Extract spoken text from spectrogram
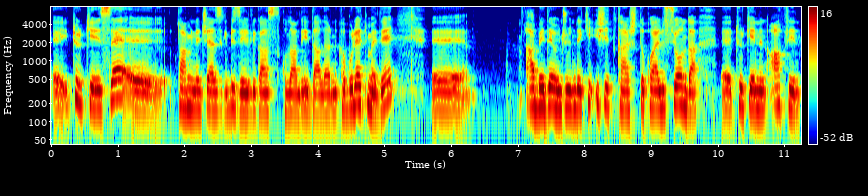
E, Türkiye ise e, tahmin edeceğiniz gibi zehirli gaz kullandığı iddialarını kabul etmedi. E, ABD öncülüğündeki IŞİD karşıtı koalisyon da e, Türkiye'nin Afrin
